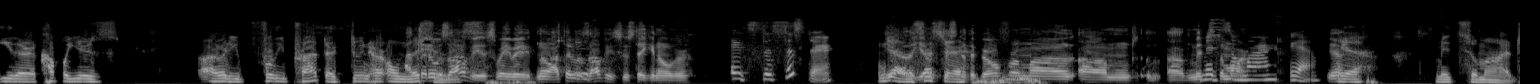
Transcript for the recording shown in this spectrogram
either a couple years already fully prepped or doing her own I missions. thought it was obvious. Wait, wait, no, I thought it was It- obvious who's taking over. It's the sister. Yeah, the, young sister. the girl from uh, um, uh, Midsommar. Midsommar. Yeah. Yeah. Yeah, Midsommar.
